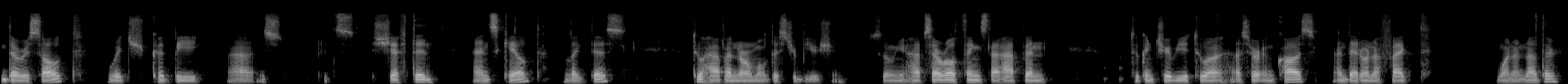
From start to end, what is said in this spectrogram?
the result, which could be, uh, it's shifted and scaled like this, to have a normal distribution. So when you have several things that happen to contribute to a, a certain cause and they don't affect one another,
